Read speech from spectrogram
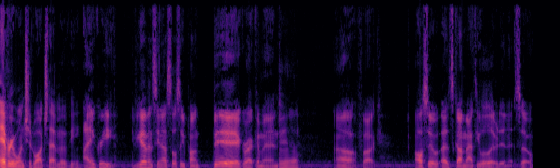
Everyone should watch that movie. I agree. If you haven't seen SLC Punk, big recommend. Yeah. Oh fuck. Also, uh, it's got Matthew Lillard in it, so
